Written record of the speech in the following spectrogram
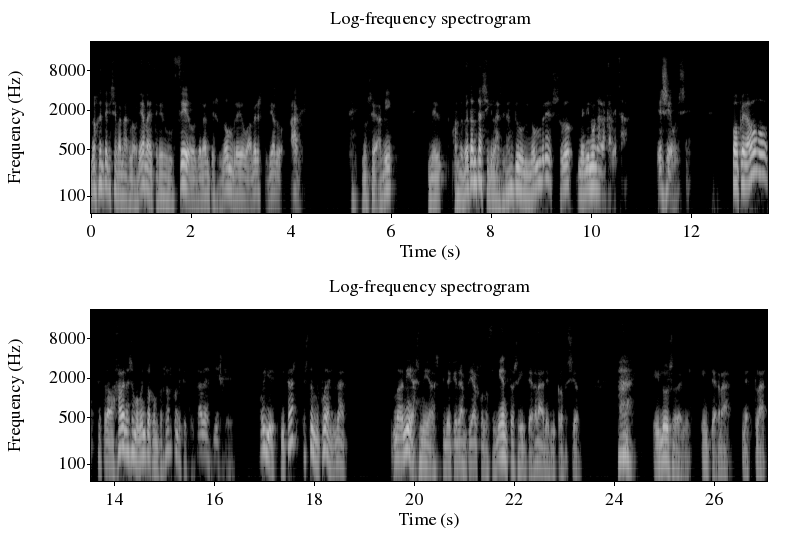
no gente que se vanagloriaba de tener un CEO delante de su nombre o haber estudiado AVE. No sé, a mí, cuando veo tantas siglas delante de un nombre, solo me viene una a la cabeza. SOS. Como pedagogo que trabajaba en ese momento con personas con dificultades, dije, oye, quizás esto me pueda ayudar. Manías mías de querer ampliar conocimientos e integrar en mi profesión. Ay, iluso de mí. Integrar, mezclar.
